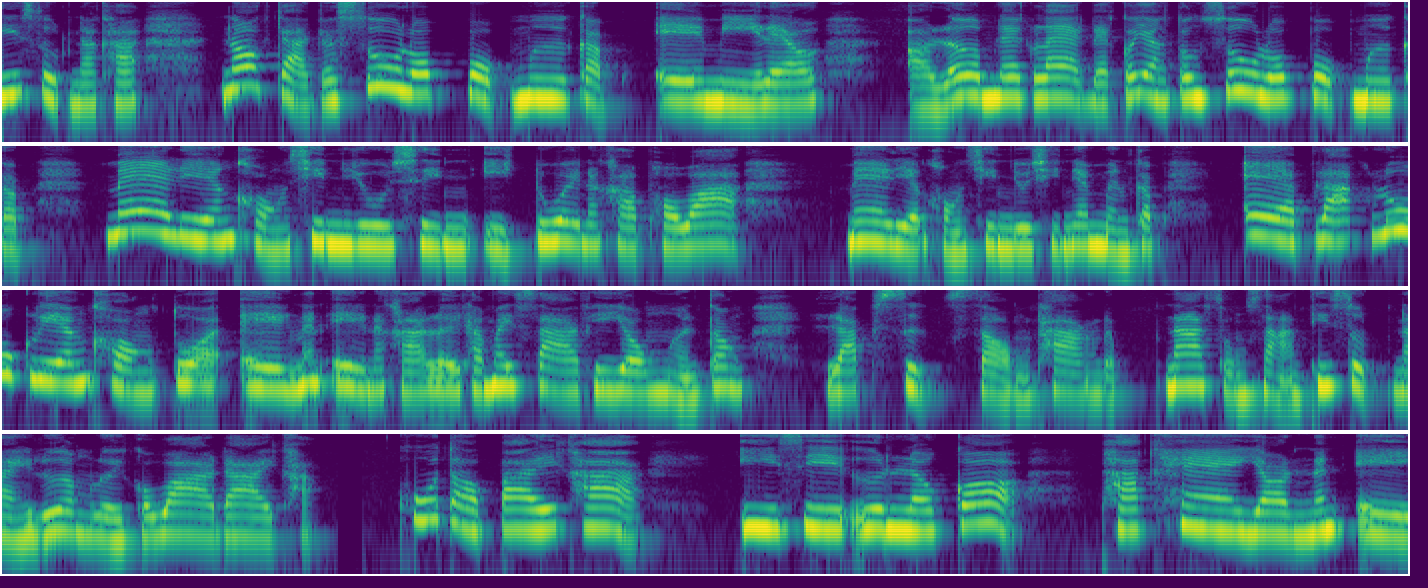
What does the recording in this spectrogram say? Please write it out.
ที่สุดนะคะ นอกจากจะสู้รบปบมือกับเอมีแล้วเเริ่มแรกๆเนี่ยก็ยังต้องสู้รบปบมือกับแม่เลี้ยงของชินยูชินอีกด้วยนะคะ เพราะว่าแม่เลี้ยงของชินยูชินเนี่ยเหมือนกับ แอบรักลูกเลี้ยงของตัวเองนั่นเองนะคะ เลยทำให้ซาพียองเหมือนต้องรับศึกสองทางแบบน่าสงสารที่สุดในเรื่องเลยก็ว่าได้ค่ะ คู่ต่อไปค่ะอีซีอึนแล้วก็พักแฮยอนนั่นเอง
